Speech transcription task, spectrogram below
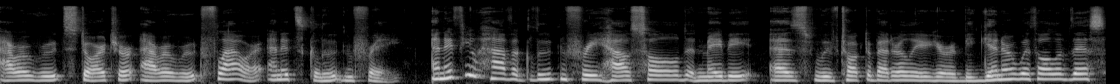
arrowroot starch or arrowroot flour, and it's gluten-free. And if you have a gluten-free household, and maybe, as we've talked about earlier, you're a beginner with all of this,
